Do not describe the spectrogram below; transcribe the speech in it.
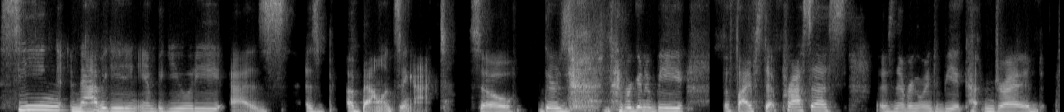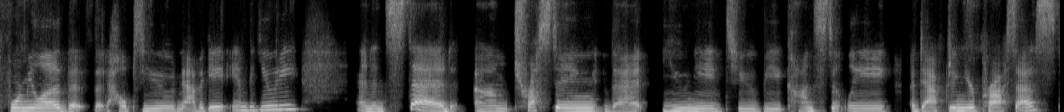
seeing navigating ambiguity as as a balancing act. So there's never going to be a five step process. There's never going to be a cut and dried formula that, that helps you navigate ambiguity. And instead, um, trusting that you need to be constantly adapting your process,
